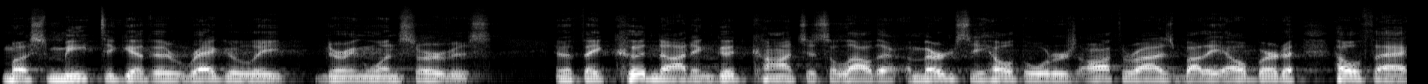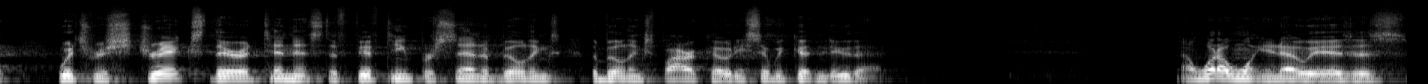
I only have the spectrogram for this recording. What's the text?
must meet together regularly during one service, and that they could not, in good conscience, allow the emergency health orders authorized by the Alberta Health Act, which restricts their attendance to 15% of buildings, the building's fire code. He said we couldn't do that. Now, what I want you to know is, is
